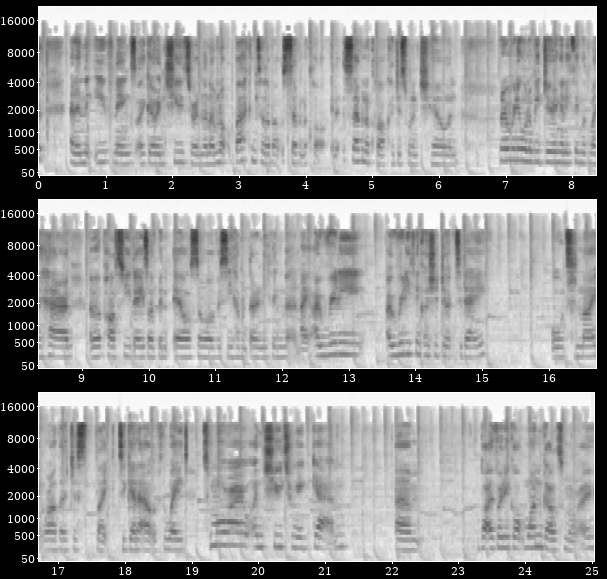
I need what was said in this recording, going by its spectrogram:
and in the evenings I go and tutor, and then I'm not back until about seven o'clock. And at seven o'clock I just want to chill and I don't really want to be doing anything with my hair. And the past few days I've been ill, so obviously haven't done anything then. I, I really, I really think I should do it today or tonight rather just like to get it out of the way. Tomorrow I'm tutoring again um, but I've only got one girl tomorrow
